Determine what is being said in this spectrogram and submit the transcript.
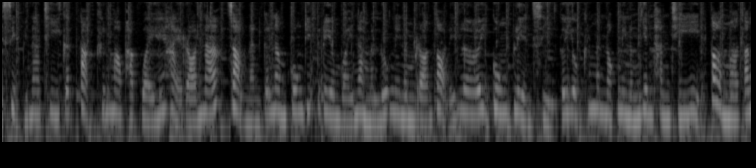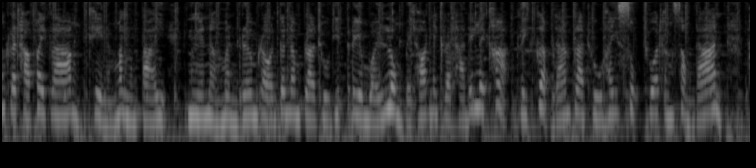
20 วินาทีก็ตักขึ้นมาพักไว้ให้หายร้อนนะ จากนั้นก็นำกุ้งที่เตรียมไว้นำมาลวกในน้ำร้อนต่อได้เลย กุ้งเปลี่ยนสีก็ยกขึ้นมาน็อกในน้ำเย็นทันที ต่อมาตั้งกระทะไฟกลาง เทน้ำมันลงไป เมื่อน้ำมันเริ่มร้อนก็นำปลาทูที่เตรียมไว้ลงไปทอดในกระทะได้เลยค่ะ พลิกกลับด้านปลาทูให้สุกทั่วทั้งสองด้าน ท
